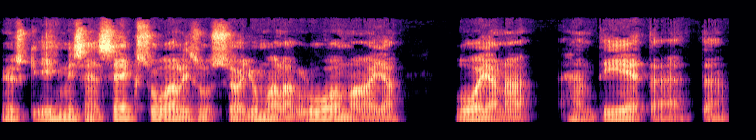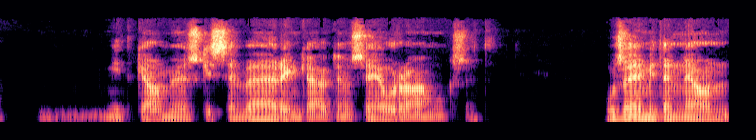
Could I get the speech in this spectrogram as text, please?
Myöskin ihmisen seksuaalisuus, se on Jumalan luomaa ja luojana hän tietää, että mitkä on myöskin sen väärinkäytön seuraamukset. Useimmiten ne on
